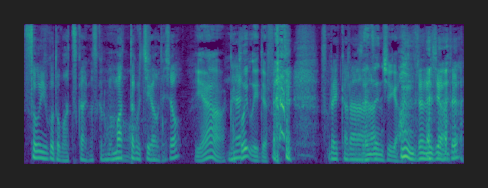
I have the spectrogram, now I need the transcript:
そういう言葉を使いますけども、全く違うでしょ？Yeah, ね completely different. それから、全然違ううん、全然違うね。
